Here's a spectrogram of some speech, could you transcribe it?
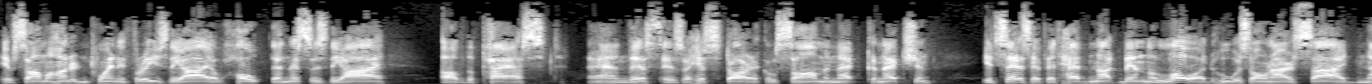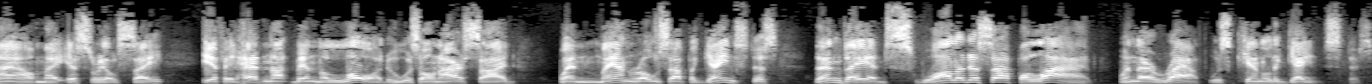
If Psalm 123 is the eye of hope, then this is the eye of the past. And this is a historical psalm in that connection. It says, If it had not been the Lord who was on our side, now may Israel say, if it had not been the Lord who was on our side when man rose up against us, then they had swallowed us up alive when their wrath was kindled against us.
